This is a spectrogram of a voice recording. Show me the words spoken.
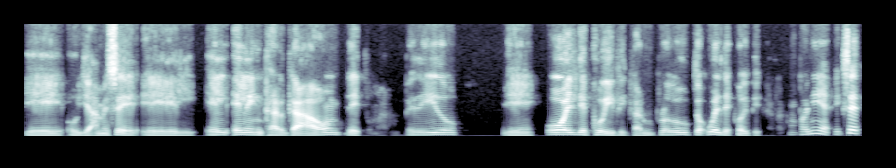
eh, o llámese el, el, el encargado de tomar pedido, eh, o el de codificar un producto, o el de codificar la compañía, etc.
